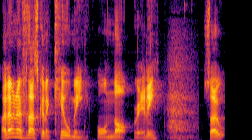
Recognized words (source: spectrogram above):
I don't know if that's going to kill me or not, really. So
